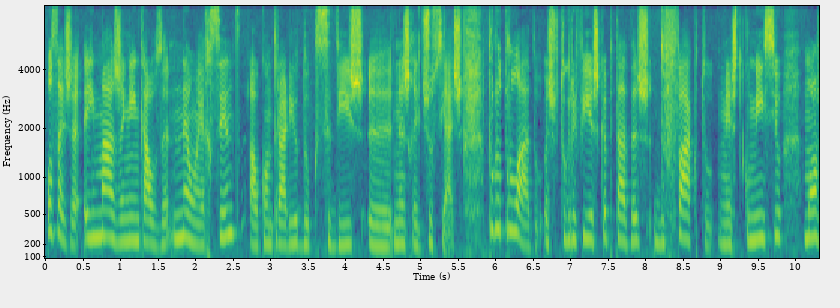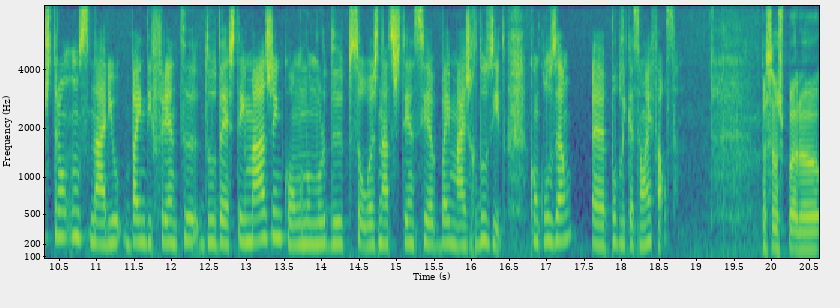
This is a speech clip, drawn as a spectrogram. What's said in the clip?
Ou seja, a imagem em causa não é recente, ao contrário do que se diz eh, nas redes sociais. Por outro lado, as fotografias captadas de facto neste comício mostram um cenário bem diferente do desta imagem, com um número de pessoas na assistência bem mais reduzido. Conclusão: a publicação é falsa. Passamos para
